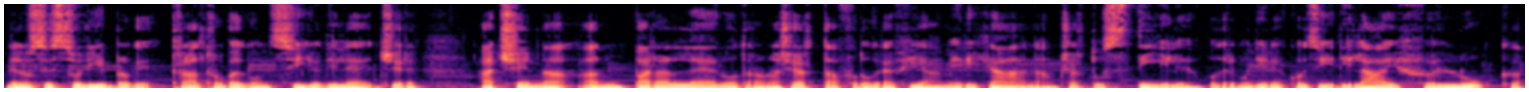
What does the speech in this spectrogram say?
Nello stesso libro, che tra l'altro poi consiglio di leggere, accenna ad un parallelo tra una certa fotografia americana, un certo stile, potremmo dire così, di life e look,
